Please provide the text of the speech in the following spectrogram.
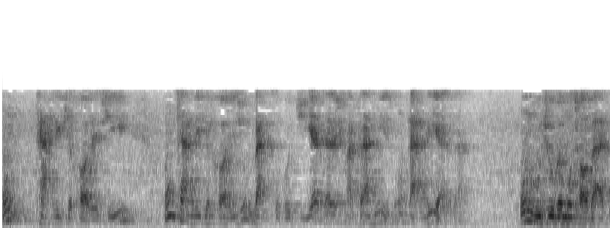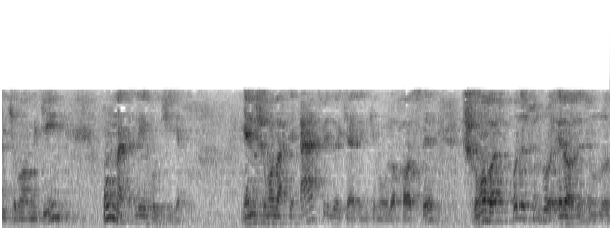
اون تحریک خارجی اون تحریک خارجی اون بحث حجیت درش مطرح نیست اون قهری هستن. اون وجوب مطابعتی که ما میگیم اون مسئله حجیت. یعنی شما وقتی قصد پیدا کردین که مولا خواسته شما باید خودتون رو ارادتون رو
